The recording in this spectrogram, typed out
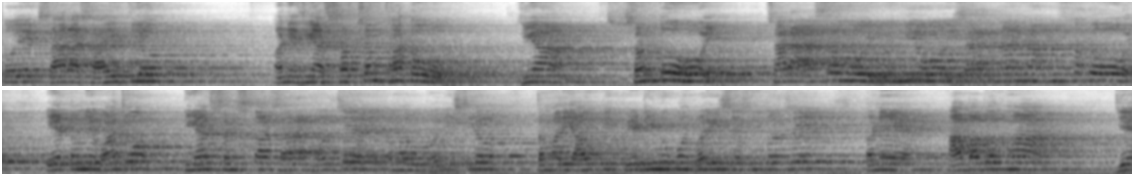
તો એક સારા સાહિત્ય અને જ્યાં સક્ષમ થતો હોય, જ્યાં સંતો હોય, સારા આશ્રમ હોય, મંદિર હોય, સારા જ્ઞાનના પુસ્તકો હોય, એ તમે વાંચો, ત્યાં સંસ્કાર સારા મળશે અને તમારું ભવિષ્ય, તમારી આવતી પેઢીનું પણ ભવિષ્ય સુધરશે. અને આ બાબતમાં જે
